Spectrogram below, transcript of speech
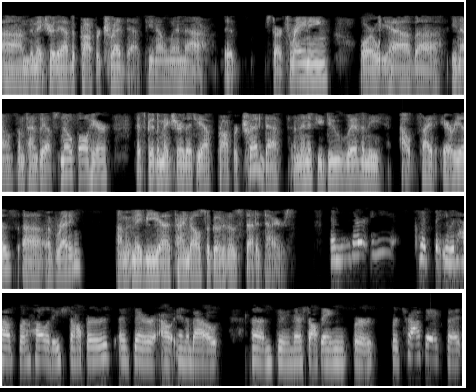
um, to make sure they have the proper tread depth. You know, when uh, it starts raining or we have, uh, you know, sometimes we have snowfall here, it's good to make sure that you have proper tread depth. And then if you do live in the outside areas uh, of Redding, um, it may be uh, time to also go to those studded tires. And are there any tips that you would have for holiday shoppers as they're out and about um, doing their shopping for for traffic, but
